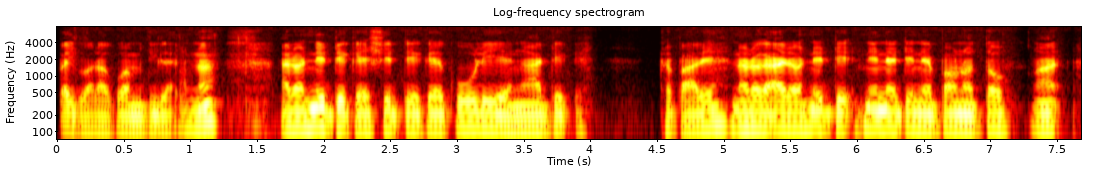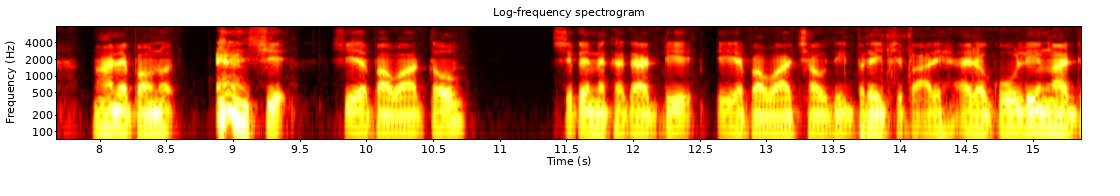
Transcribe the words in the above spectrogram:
ပိတ်သွားတာကိုကမသိလိုက်ဘူးနော်အဲ့တော့2တစ်ကဲ8တစ်ကဲ6လေးရဲ့5တစ်ကဲထွက်ပါတယ်နောက်တော့အဲ့တော့2တစ်2နဲ့1နဲ့ပေါင်းတော့3 5 5နဲ့ပေါင်းတော့8 8ရဲ့ပါဝါ3ရှစ်ကနခက်က1 1ရဲ့ပါဝါ6ဒီ break ဖြစ်ပါတယ်အဲ့တော့6 4 5 1 6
